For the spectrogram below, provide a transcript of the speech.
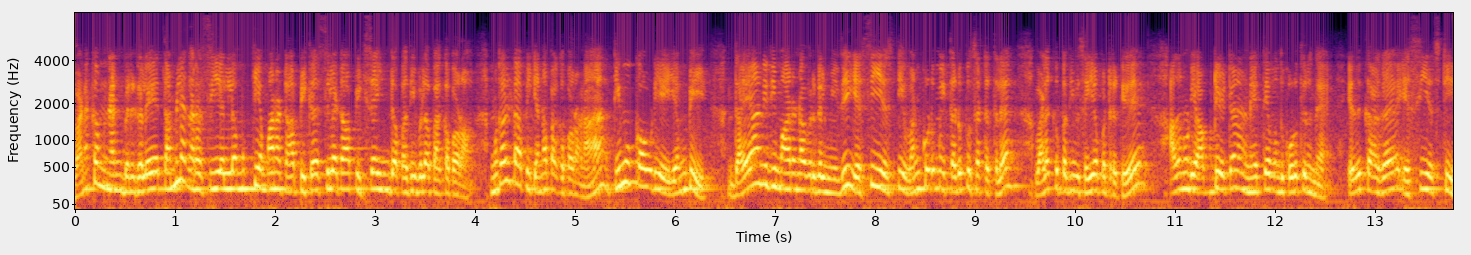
வணக்கம் நண்பர்களே தமிழக அரசியல்ல முக்கியமான டாபிக்கை சில டாபிக்ஸை இந்த பதிவில் பார்க்க போறோம். முதல் டாபிக் என்ன பார்க்க போறோம்னா திமுகவுடைய எம்பி தயாநிதி மாறன் அவர்கள் மீது எஸ்சி எஸ்டி வன்கொடுமை தடுப்பு சட்டத்தில் வழக்கு பதிவு செய்யப்பட்டிருக்கு. அதனுடைய அப்டேட்டை நான் நேற்றே வந்து கொடுத்துருந்தேன். எதுக்காக எஸ்சி எஸ்டி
